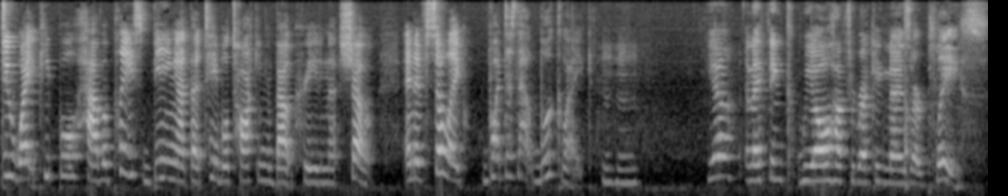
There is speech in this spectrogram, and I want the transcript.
Do white people have a place being at that table talking about creating that show? And if so, like what does that look like? Mm-hmm. Yeah, and I think we all have to recognize our place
